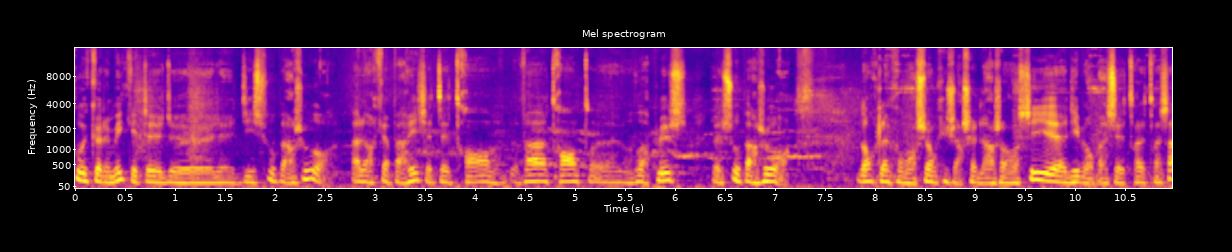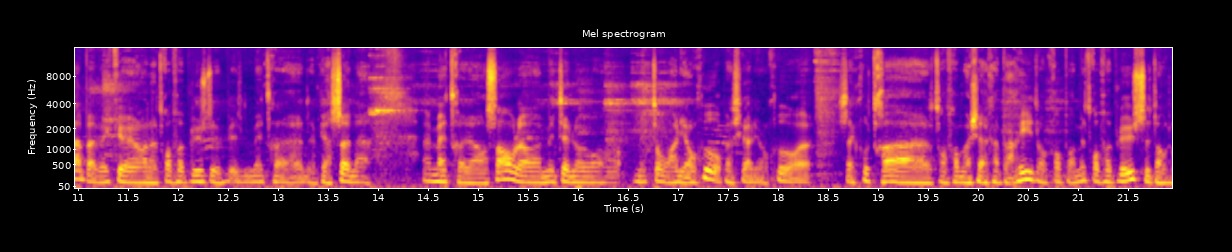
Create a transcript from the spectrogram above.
coût économique était de, 10 sous par jour, alors qu'à Paris c'était 30, 20, 30, voire plus de sous par jour. Donc la convention qui cherchait de l'argent aussi a dit bon ben, c'est très très simple avec euh, on a trois fois plus de, de personnes à, mettre ensemble mettons, mettons à Lyoncourt parce qu'à Lyoncourt euh, ça coûtera trois fois moins cher qu'à Paris donc on peut en mettre trois fois plus donc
